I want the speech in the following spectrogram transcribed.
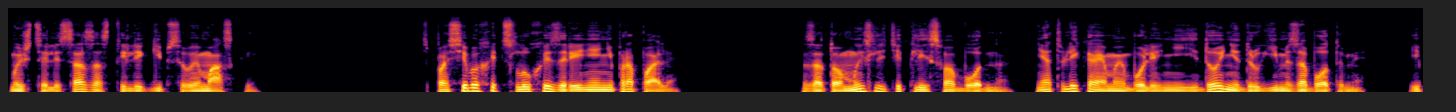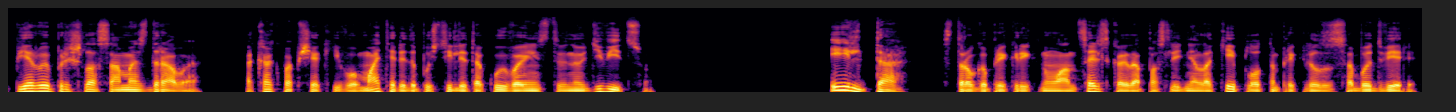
мышцы лица застыли гипсовой маской. Спасибо, хоть слух и зрение не пропали. Зато мысли текли свободно, не отвлекаемые более ни едой, ни другими заботами. И первой пришла самая здравая. А как вообще к его матери допустили такую воинственную девицу? «Ильта!» – строго прикрикнул Анцельс, когда последний лакей плотно прикрыл за собой двери.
